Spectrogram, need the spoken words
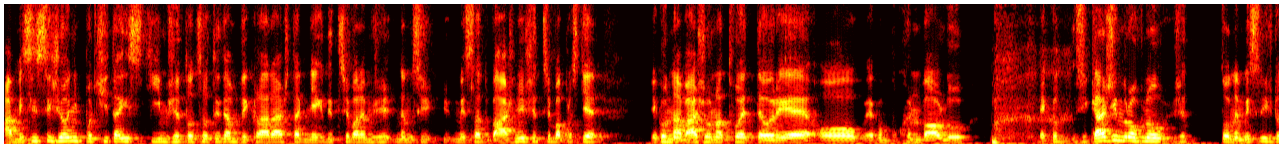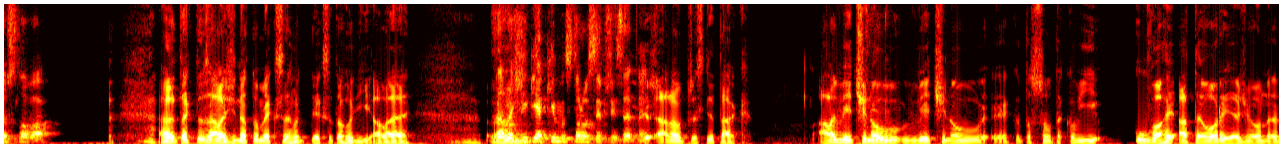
a myslíš si, že oni počítají s tím, že to, co ty tam vykládáš, tak někdy třeba nemůže, nemusíš myslet vážně, že třeba prostě jako navážou na tvoje teorie o jako Buchenwaldu. Jako říkáš jim rovnou, že to nemyslíš doslova? Ale tak to záleží na tom, jak se, jak se to hodí, ale... Záleží, um, k jakému stolu si přisedneš. Ano, přesně tak. Ale většinou, většinou jako to jsou takové úvahy a teorie, že jo, ne,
